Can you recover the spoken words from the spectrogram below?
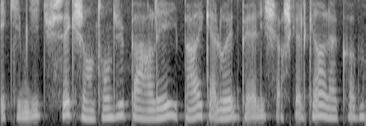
et qui me dit tu sais que j'ai entendu parler, il paraît qu'à l'ONPL ils cherchent quelqu'un à la com.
